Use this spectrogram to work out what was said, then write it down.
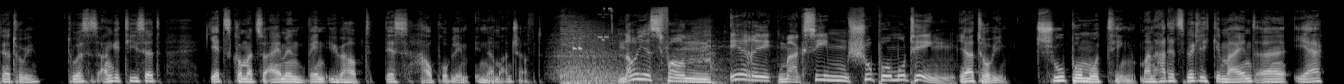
Ja, Tobi, du hast es angeteasert. Jetzt kommen wir zu einem, wenn überhaupt, das Hauptproblem in der Mannschaft. Neues von Erik Maxim Schuppomoting. Ja, Tobi, Choupo-Moting. Man hat jetzt wirklich gemeint, äh, er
